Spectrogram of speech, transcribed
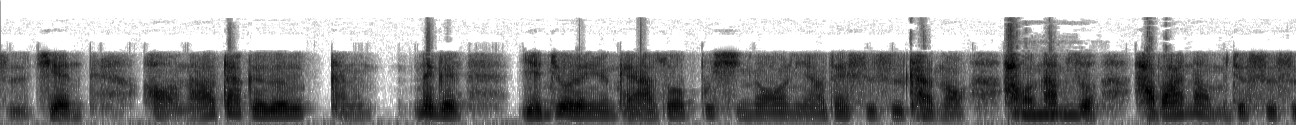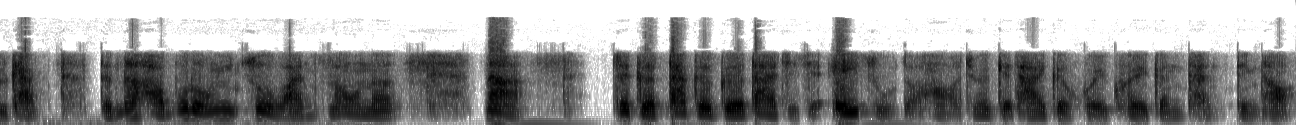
时间？好、哦，然后大哥哥可能那个研究人员跟他说，不行哦，你要再试试看哦。好，他们说好吧，那我们就试试看。等到好不容易做完之后呢，那这个大哥哥大姐姐 A 组的哈，就会给他一个回馈跟肯定哈，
